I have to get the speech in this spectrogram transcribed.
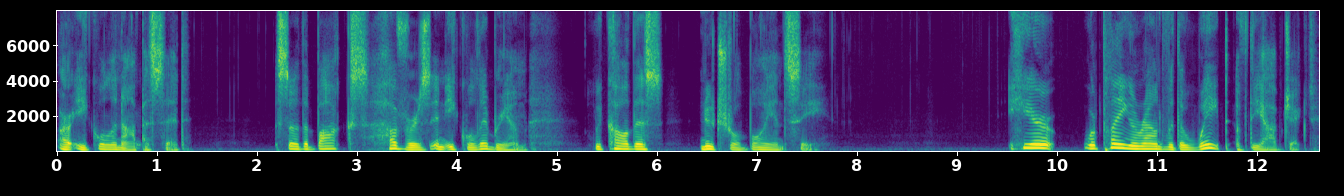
are equal and opposite. So the box hovers in equilibrium. We call this neutral buoyancy. Here we're playing around with the weight of the object.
